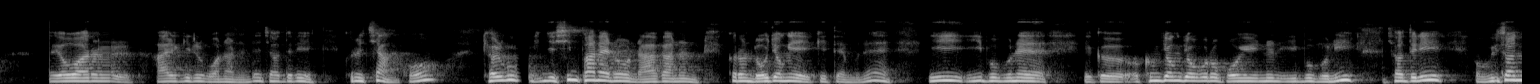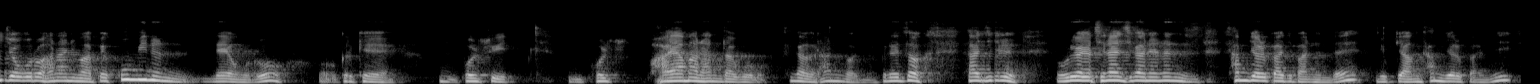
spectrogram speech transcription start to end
여호와를 알기를 원하는데 저들이 그렇지 않고 결국 이제 심판회로 나가는 그런 노정에 있기 때문에 이, 이 부분에 그 긍정적으로 보이는 이 부분이 저들이 위선적으로 하나님 앞에 꾸미는 내용으로 어, 그렇게 볼 수, 있, 볼, 봐야만 한다고 생각을 하는 거죠. 그래서 사실 우리가 지난 시간에는 3절까지 봤는데 6장 3절까지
